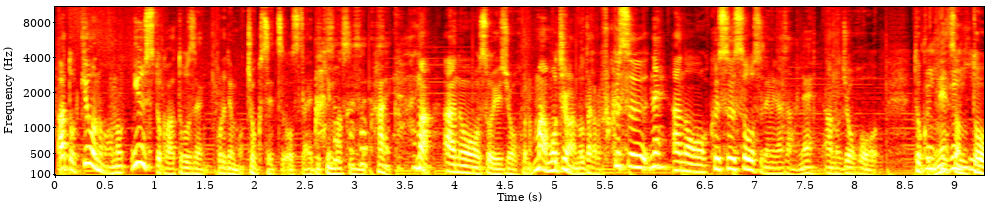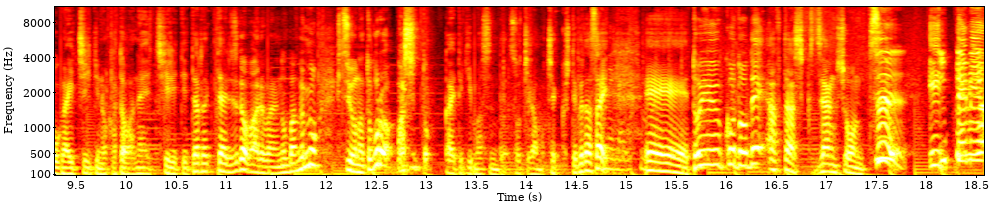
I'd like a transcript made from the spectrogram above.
あと今日のあのニュースとかは当然これでも直接お伝えできますので。はい。まああのそういう情報。まあもちろんあのだから複数ねあの複数ソースで皆さんねあの情情報。特にねその当該地域の方はね仕入れていただきたいですが我々の番組も必要なところはバシッと変えてきますんでそちらもチェックしてください。えー、ということで「アフターシックスジャンクション2」いってみよ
